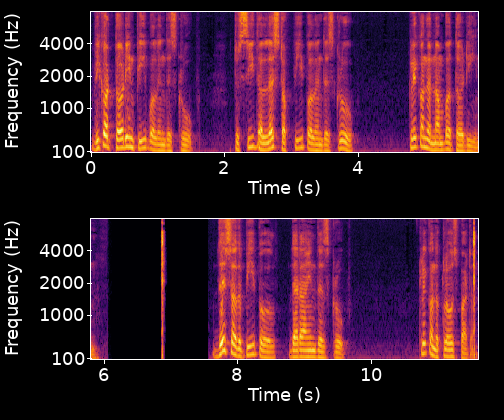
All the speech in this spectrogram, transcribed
We got 13 people in this group. To see the list of people in this group, click on the number 13. These are the people that are in this group. Click on the close button.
